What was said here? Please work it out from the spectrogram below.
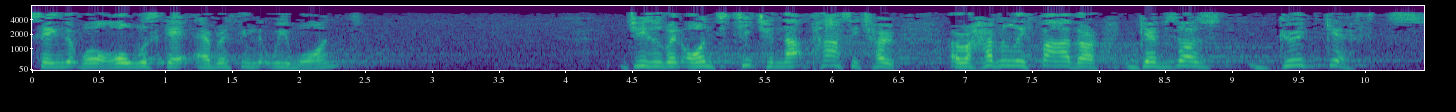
saying that we'll always get everything that we want. Jesus went on to teach in that passage how our Heavenly Father gives us good gifts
